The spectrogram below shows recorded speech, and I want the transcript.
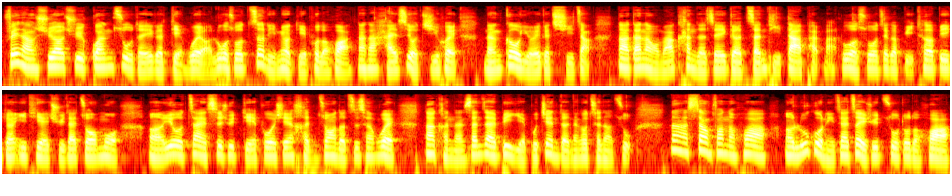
非常需要去关注的一个点位哦。如果说这里没有跌破的话，那它还是有机会。能够有一个起涨，那当然我们要看着这个整体大盘吧。如果说这个比特币跟 ETH 在周末，呃，又再次去跌破一些很重要的支撑位，那可能山寨币也不见得能够撑得住。那上方的话，呃，如果你在这里去做多的话，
